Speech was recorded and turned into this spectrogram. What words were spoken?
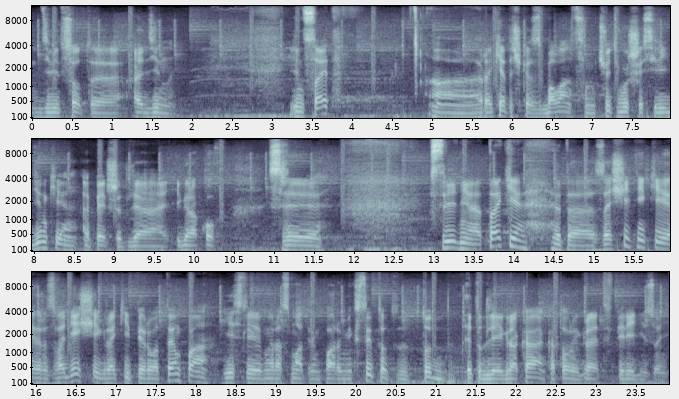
901 Insight. А, ракеточка с балансом чуть выше серединки, опять же для игроков с средней атаки. Это защитники, разводящие игроки первого темпа. Если мы рассматриваем пару миксы, то, то это для игрока, который играет в передней зоне,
